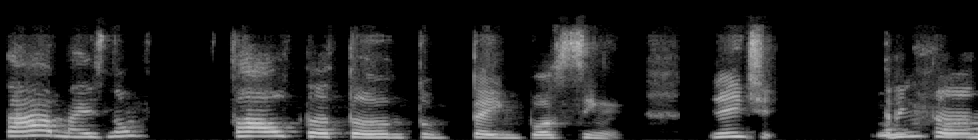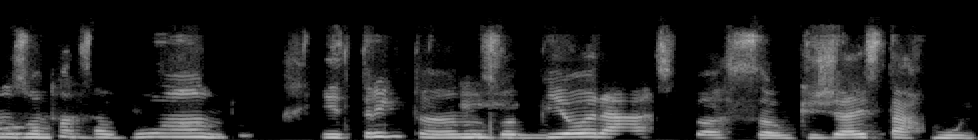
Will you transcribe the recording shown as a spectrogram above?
Tá, mas não falta tanto tempo assim. Gente, 30 anos vão passar voando e 30 anos uhum. vai piorar a situação que já está ruim.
